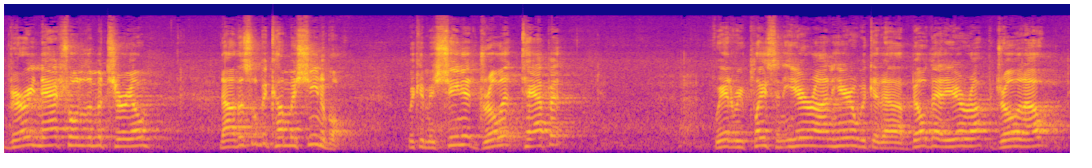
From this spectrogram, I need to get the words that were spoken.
Very natural to the material. Now this will become machinable. We can machine it, drill it, tap it. If we had to replace an ear on here, we could uh, build that ear up, drill it out,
